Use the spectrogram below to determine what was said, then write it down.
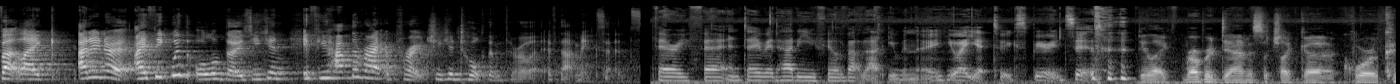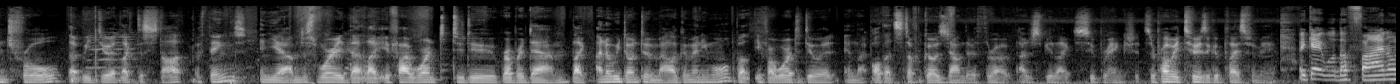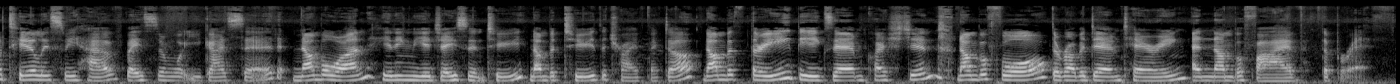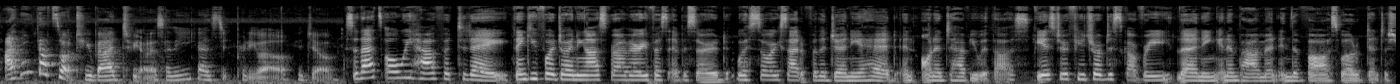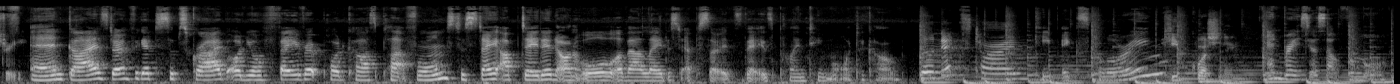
But like, I don't know. I think with all of those, you can, if you have the right approach, you can talk them through it, if that makes sense. Very fair. And David, how do you feel about that, even though you are yet to experience it? feel like rubber dam is such like a core control that we do at like the start of things and yeah i'm just worried that like if i weren't to do rubber dam like i know we don't do amalgam anymore but if i were to do it and like all that stuff goes down their throat i'd just be like super anxious so probably two is a good place for me okay, well, the final tier list we have, based on what you guys said number one, hitting the adjacent tooth. Number two, the trifecta. Number three, the exam question. Number four, the rubber dam tearing. And number five, the breath. I think that's not too bad, to be honest. I think you guys did pretty well. Good job. So that's all we have for today. Thank you for joining us for our very first episode. We're so excited for the journey ahead and honored to have you with us. Here's to a future of discovery, learning, and empowerment in the vast world of dentistry. And guys, don't forget to subscribe on your favorite podcast platforms to stay updated on all of our latest episodes. There is plenty more to come. Till next time. Keep exploring. keep questioning And brace yourself for more.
